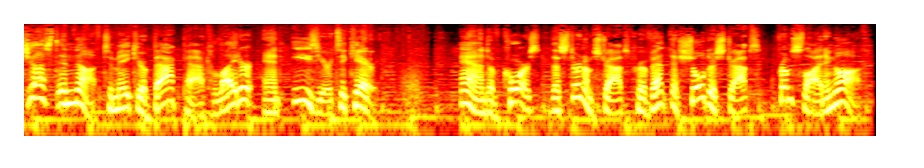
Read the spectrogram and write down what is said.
just enough to make your backpack lighter and easier to carry. And of course, the sternum straps prevent the shoulder straps from sliding off.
